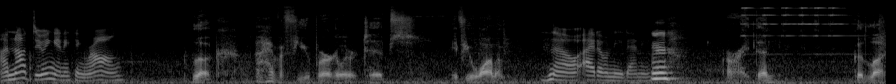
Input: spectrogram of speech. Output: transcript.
I'm not doing anything wrong. Look, I have a few burglar tips, if you want them. No, I don't need any. Eh. All right then. Good luck.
